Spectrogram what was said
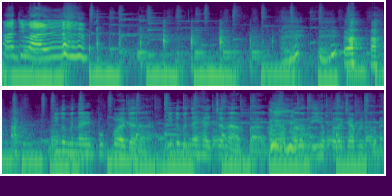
하지 말래. 니도 맨날 뽀뽀하잖아. 니도 맨날 핥잖아 아빠. 그 아빠도 네 혓바닥 잡을 거라.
